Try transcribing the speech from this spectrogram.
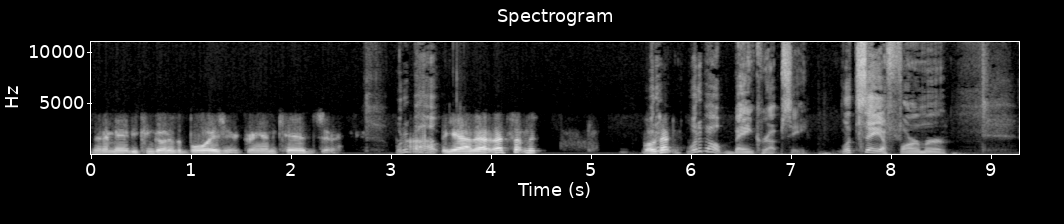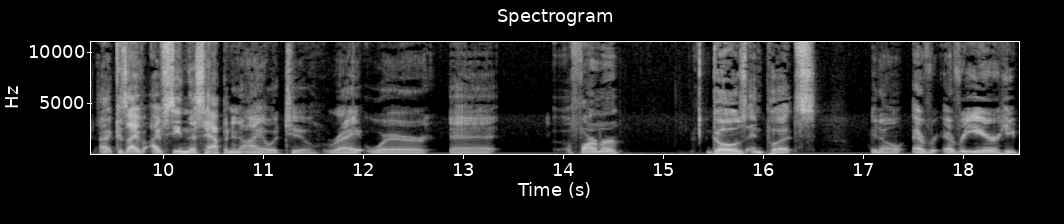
then it maybe can go to the boys or your grandkids or. What uh, about? Uh, yeah, that, that's something that. What, what was that? What about bankruptcy? Let's say a farmer, because uh, I've I've seen this happen in Iowa too, right? Where uh, a farmer goes and puts, you know, every every year he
